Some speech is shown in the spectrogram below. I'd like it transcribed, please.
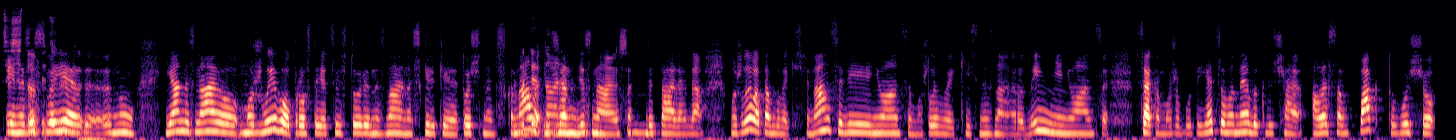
Це І не за своє, е, ну я не знаю, можливо, просто я цю історію не знаю наскільки точно досконало і вже не дізнаюся mm-hmm. деталях. Да. Можливо, там були якісь фінансові нюанси, можливо, якісь не знаю, родинні нюанси. Всяке може бути. Я цього не виключаю. Але сам факт того, що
